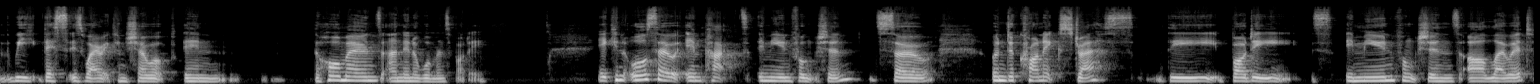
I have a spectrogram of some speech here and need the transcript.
we, this is where it can show up in the hormones and in a woman's body. It can also impact immune function. So, under chronic stress, the body's immune functions are lowered.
